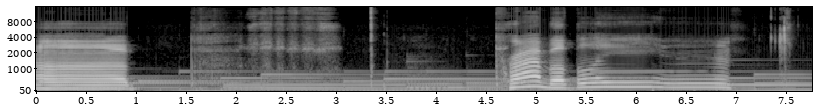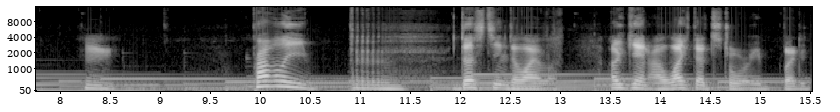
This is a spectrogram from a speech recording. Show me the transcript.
Uh, probably. Uh, hmm. Probably Dusty and Delilah. Again, I like that story, but it,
